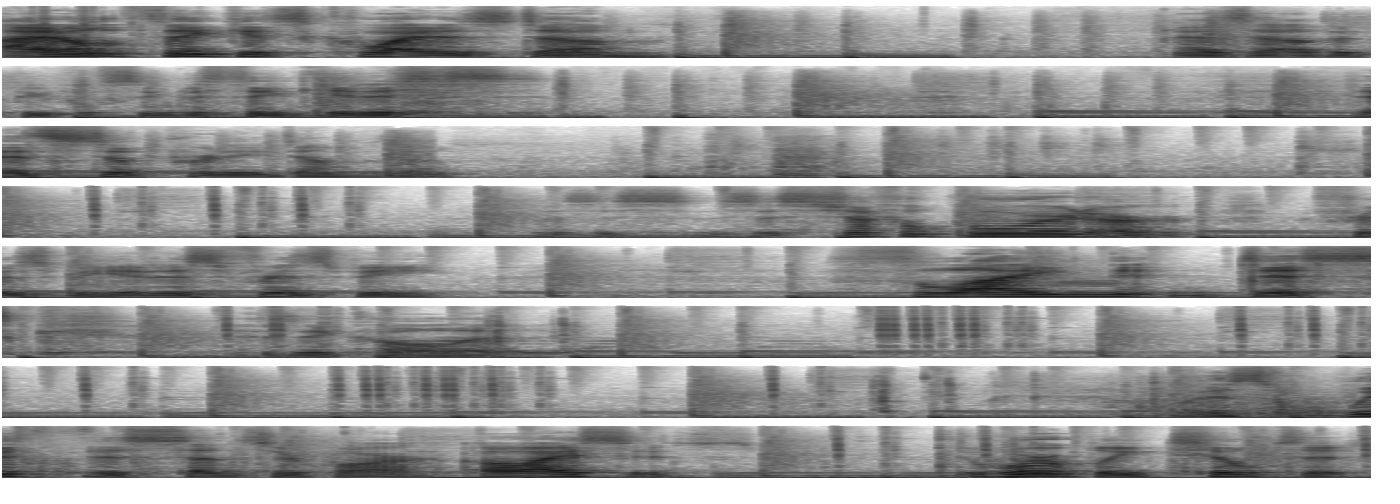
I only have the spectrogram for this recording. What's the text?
I don't think it's quite as dumb as other people seem to think it is. It's still pretty dumb, though. Is this, is this shuffleboard or frisbee? It is frisbee. Flying disc, as they call it. What is with this sensor bar? Oh, I see. It's horribly tilted,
